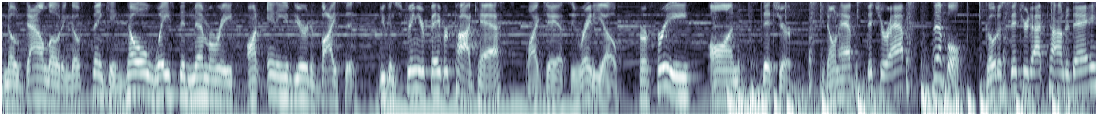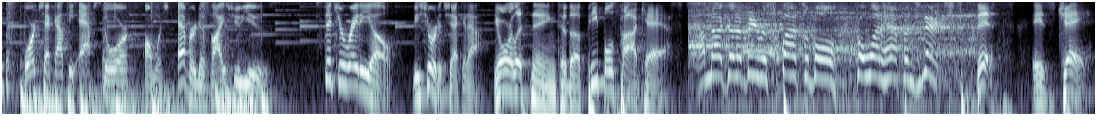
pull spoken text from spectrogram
No downloading, no syncing, no wasted memory on any of your devices. You can stream your favorite podcasts, like JSC Radio, for free on Stitcher. If you don't have the Stitcher app, simple. Go to Stitcher.com today or check out the App Store on whichever device you use. Stitcher Radio. Be sure to check it out. You're listening to the People's Podcast. I'm not going to be responsible for what happens next. This is JSC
